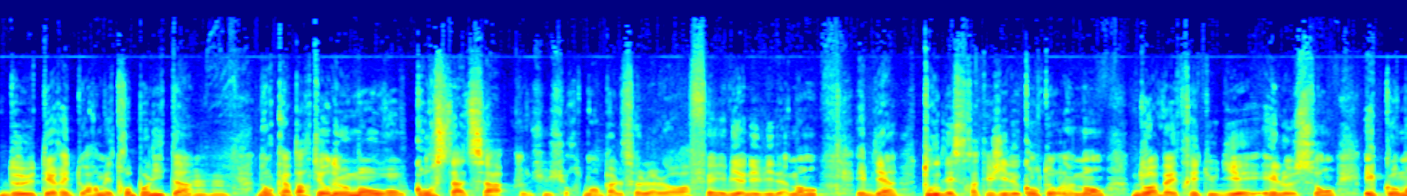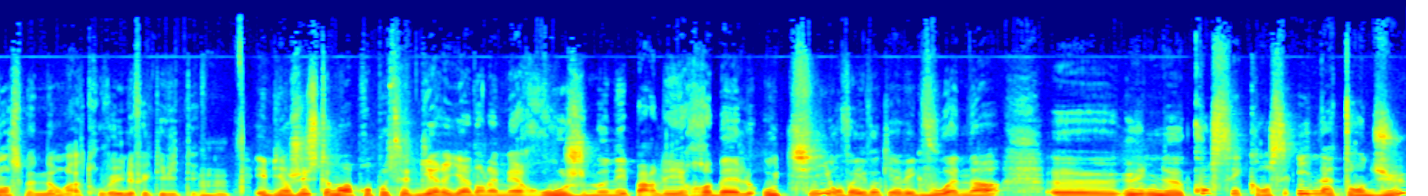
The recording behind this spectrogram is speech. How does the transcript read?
de territoires métropolitains. Mmh. Donc à partir du moment où on constate ça, je ne suis sûrement pas le seul à l'avoir fait, bien évidemment, eh bien, toutes les stratégies de contournement doivent être étudiées et le sont, et comment maintenant à trouver une effectivité. Et mhm. Eh bien justement, à propos de cette guérilla dans la mer Rouge menée par les rebelles Houthis, on va évoquer avec vous, Anna, euh, une conséquence inattendue.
